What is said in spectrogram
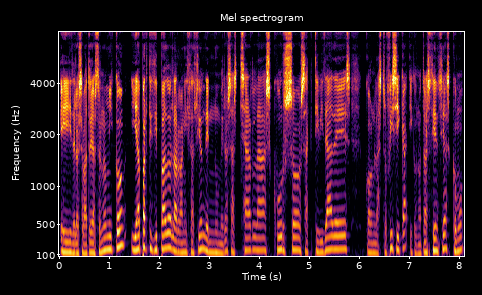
y del Observatorio Astronómico y ha participado en la organización de numerosas charlas, cursos, actividades con la astrofísica y con otras ciencias como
